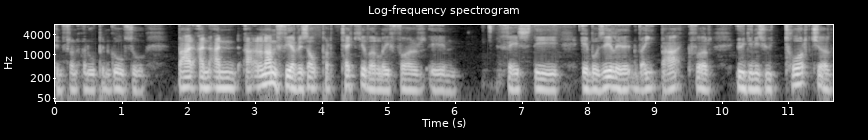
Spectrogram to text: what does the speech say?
in front of an open goal. So bad and, and an unfair result, particularly for um, Festy Ebosele right back for Udinese, who tortured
